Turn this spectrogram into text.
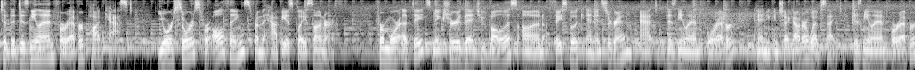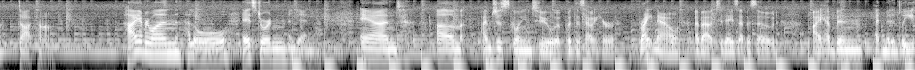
to the Disneyland Forever podcast, your source for all things from the happiest place on earth. For more updates, make sure that you follow us on Facebook and Instagram at Disneyland Forever, and you can check out our website, DisneylandForever.com. Hi, everyone. Hello. It's Jordan. And Daniel. And um, I'm just going to put this out here right now about today's episode. I have been admittedly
